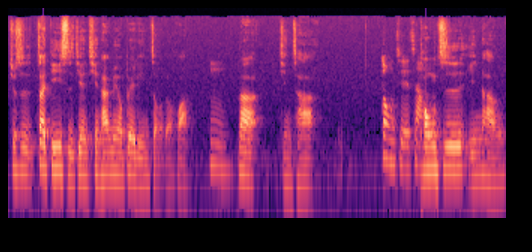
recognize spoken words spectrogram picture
就是在第一时间钱还没有被领走的话，嗯，那警察冻结账，通知银行。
